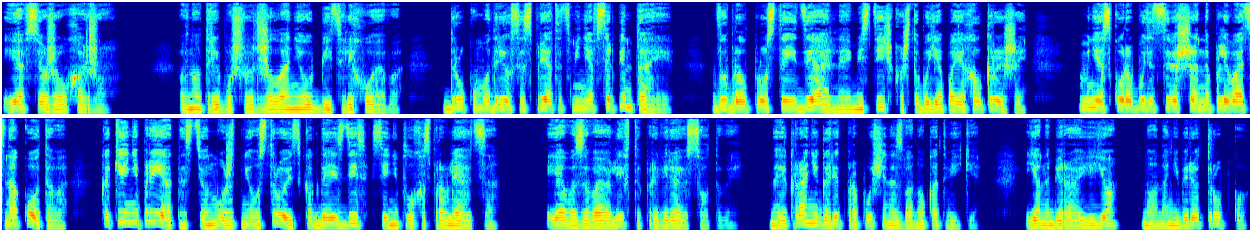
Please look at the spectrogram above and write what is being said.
Я все же ухожу». Внутри бушует желание убить Лихоева. Друг умудрился спрятать меня в серпентарии. Выбрал просто идеальное местечко, чтобы я поехал крышей. Мне скоро будет совершенно плевать на Котова. Какие неприятности он может мне устроить, когда и здесь все неплохо справляются. Я вызываю лифт и проверяю сотовый. На экране горит пропущенный звонок от Вики. Я набираю ее, но она не берет трубку.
